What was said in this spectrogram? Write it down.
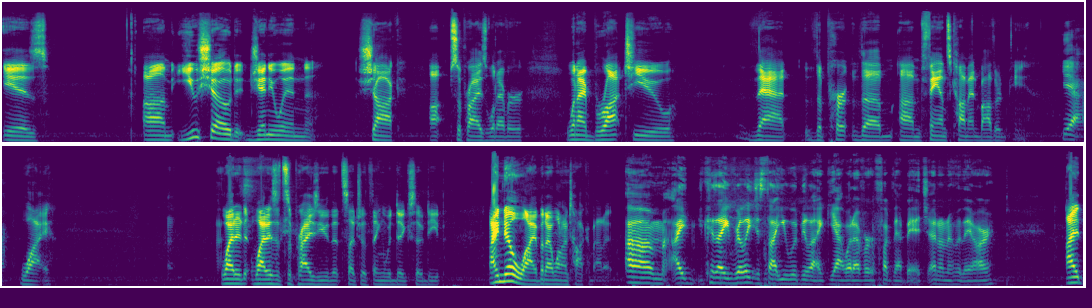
is um, you showed genuine shock, uh, surprise, whatever, when I brought to you that the per- the um, fans comment bothered me. Yeah. Why? Why did why does it surprise you that such a thing would dig so deep? I know why, but I want to talk about it. Um, I because I really just thought you would be like, yeah, whatever, fuck that bitch. I don't know who they are. I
